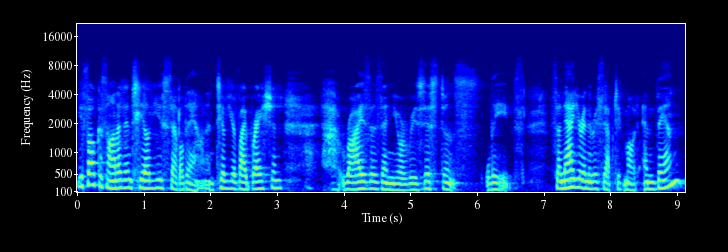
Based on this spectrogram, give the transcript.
you focus on it until you settle down until your vibration rises and your resistance leaves so now you're in the receptive mode. And then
